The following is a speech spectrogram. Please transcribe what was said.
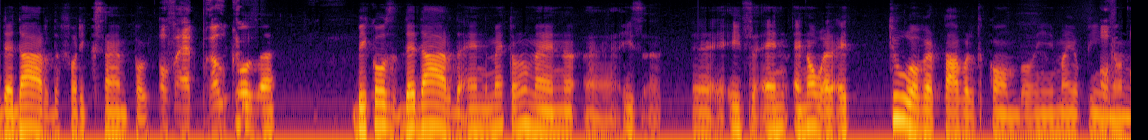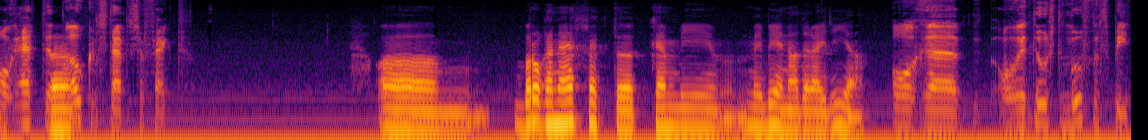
Dead Hard for example of add broken. because uh, because Dead Hard and mettle man uh, is uh, is an, an over a too overpowered combo in my opinion or add the Uh, broken status effect. um, broken effect uh, can be maybe another idea Or, uh, or reduce the movement speed.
